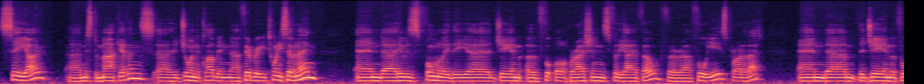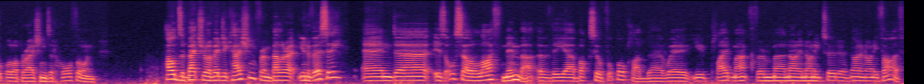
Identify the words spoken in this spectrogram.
CEO, uh, Mr. Mark Evans, uh, who joined the club in uh, February 2017. And uh, he was formerly the uh, GM of football operations for the AFL for uh, four years prior to that, and um, the GM of football operations at Hawthorn. Holds a Bachelor of Education from Ballarat University and uh, is also a life member of the uh, Box Hill Football Club, uh, where you played, Mark, from uh, 1992 to 1995.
